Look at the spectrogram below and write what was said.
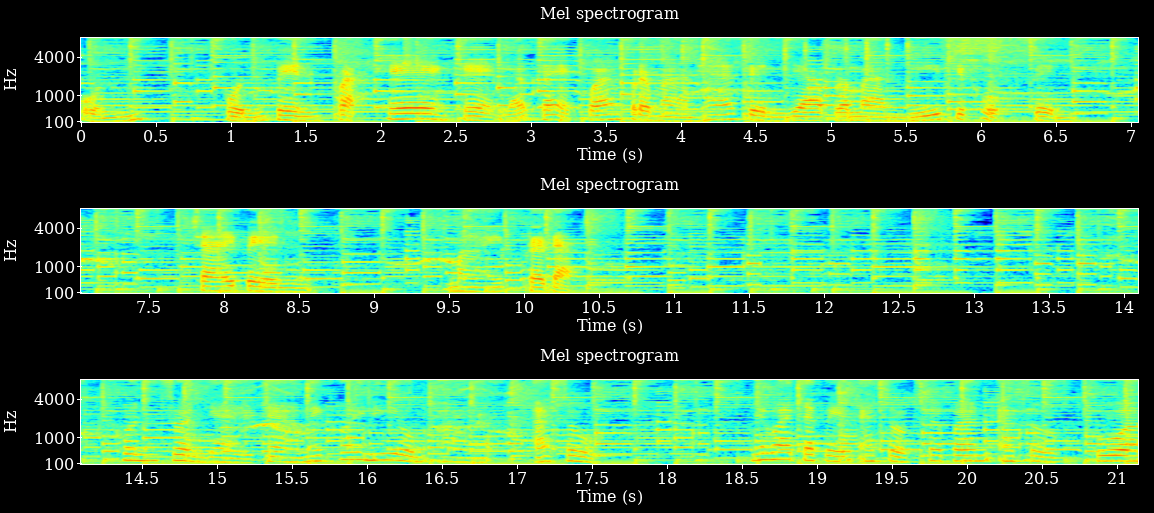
ผล ผลเป็นฝักแห้งแก่แล้วแตกกว้างประมาณ 5 เซนยาวประมาณ 26 เซนใช้เป็นไม้ประดับ คนส่วนใหญ่จะไม่ค่อยนิยมเอาอโศก ไม่ว่าจะเป็นอโศกสปันอโศกพวง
